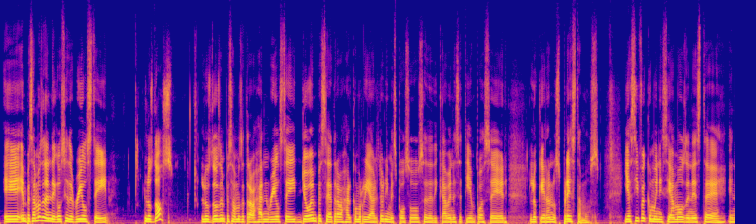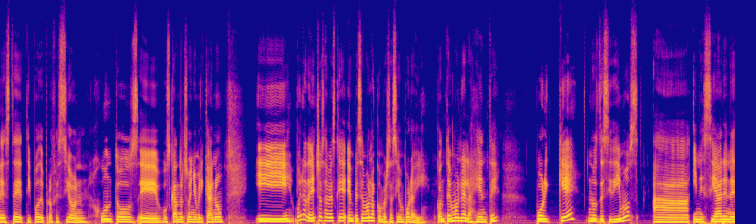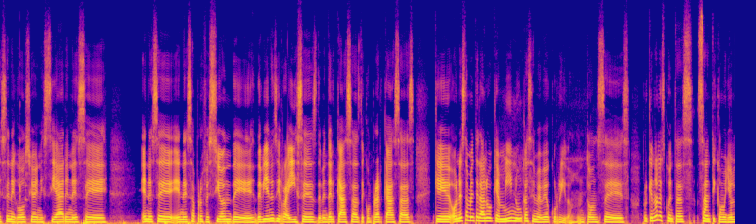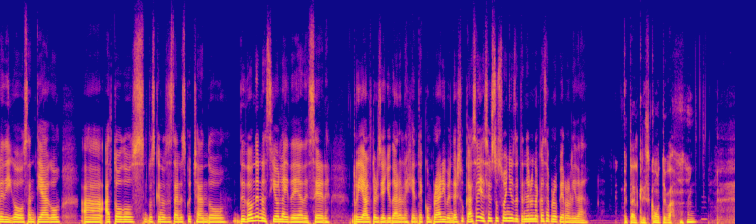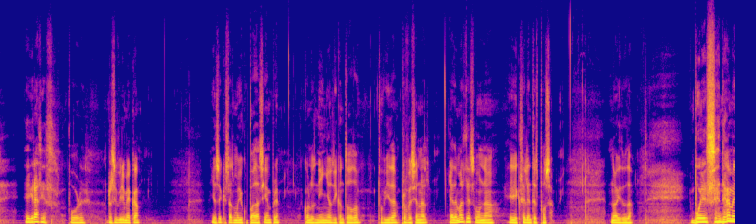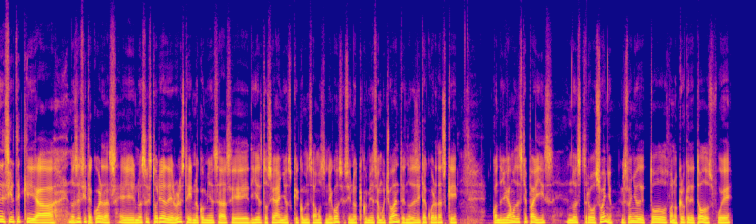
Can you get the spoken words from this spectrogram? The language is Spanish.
eh, empezamos en el negocio de real estate, los dos. Los dos empezamos a trabajar en real estate. Yo empecé a trabajar como realtor y mi esposo se dedicaba en ese tiempo a hacer lo que eran los préstamos. Y así fue como iniciamos en este, en este tipo de profesión, juntos, eh, buscando el sueño americano. Y bueno, de hecho, ¿sabes qué? Empecemos la conversación por ahí. Contémosle a la gente por qué nos decidimos a iniciar en ese negocio, a iniciar en ese en, ese, en esa profesión de, de, bienes y raíces, de vender casas, de comprar casas, que honestamente era algo que a mí nunca se me había ocurrido. Entonces, ¿por qué no les cuentas, Santi, como yo le digo, Santiago, a, a todos los que nos están escuchando, de dónde nació la idea de ser realtors y ayudar a la gente a comprar y vender su casa y hacer sus sueños de tener una casa propia realidad? ¿Qué tal, Cris? ¿Cómo te va? Eh, gracias por recibirme acá. Yo sé que estás muy ocupada siempre con los niños y con todo, tu vida profesional. Y además de eso, una excelente esposa. No hay duda. Pues déjame decirte que, ah, no sé si te acuerdas, eh, nuestra historia de real estate no comienza hace 10, 12 años que comenzamos el negocio, sino que comienza mucho antes. No sé si te acuerdas que cuando llegamos a este país, nuestro sueño, el sueño de todos, bueno, creo que de todos, fue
